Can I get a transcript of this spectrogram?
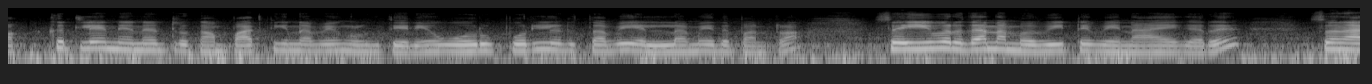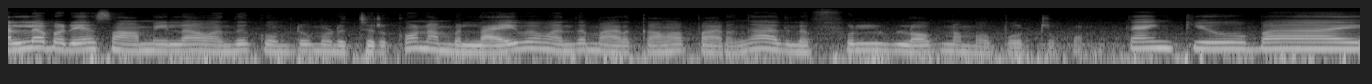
பக்கத்துலேயே நின்றுட்டுருக்கான் பார்த்தீங்கன்னாவே உங்களுக்கு தெரியும். ஒரு பொருள் எடுத்தாவே எல்லாமே இது பண்ணுறான் ஸோ இவர் தான் நம்ம வீட்டு விநாயகர். ஸோ நல்லபடியாக சாமிலாம் வந்து கும்பிட்டு முடிச்சிருக்கோம். நம்ம லைவை வந்து மறக்காமல் பாருங்கள் அதில் ஃபுல் வ்ளாக் நம்ம போட்டிருக்கோம். தேங்க்யூ பாய்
